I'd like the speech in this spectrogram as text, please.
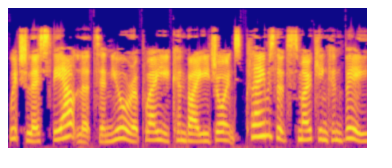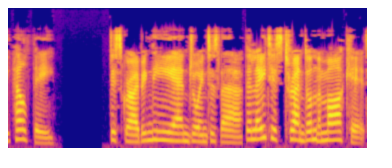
which lists the outlets in Europe where you can buy e-joints, claims that smoking can be healthy, describing the E-Njoint as their the latest trend on the market.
